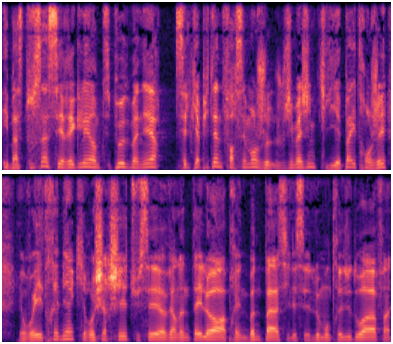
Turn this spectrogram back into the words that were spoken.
et bah tout ça s'est réglé un petit peu de manière c'est le capitaine, forcément, j'imagine qu'il n'y est pas étranger. Et on voyait très bien qu'il recherchait, tu sais, euh, Vernon Taylor après une bonne passe, il essayait de le montrer du doigt. Enfin,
